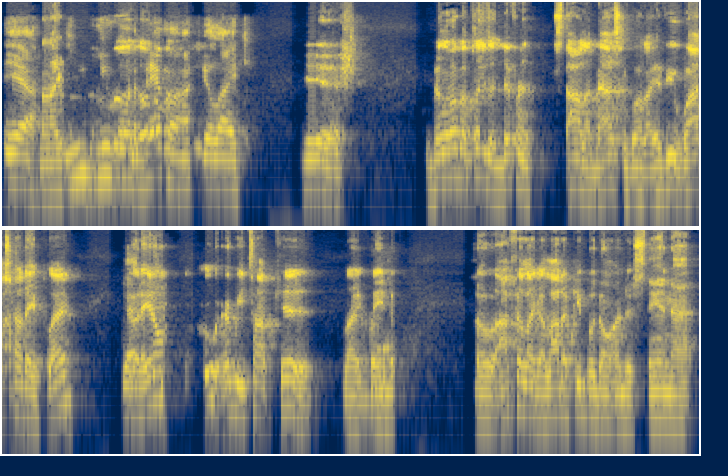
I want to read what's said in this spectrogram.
Yeah, like you, you going to Bama, I feel like. Yeah, Villanova plays a different style of basketball. Like if you watch how they play, yeah, they don't recruit every top kid. Like they don't. So I feel like a lot of people don't understand that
